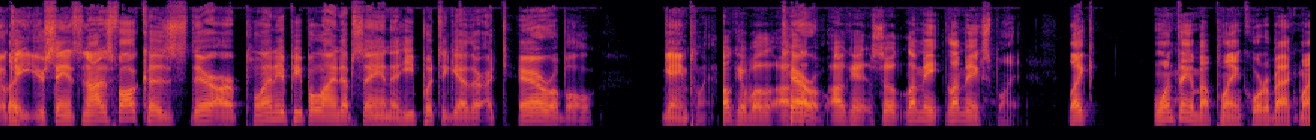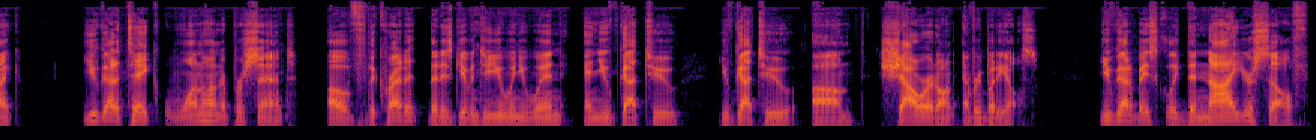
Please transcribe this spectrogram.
Okay, Like- you're saying it's not his fault because there are plenty of people lined up saying that he put together a terrible game plan. Okay, well, uh, Terrible. okay, so let me let me explain. Like one thing about playing quarterback, Mike, you got to take 100% of the credit that is given to you when you win and you've got to you've got to um, shower it on everybody else. You've got to basically deny yourself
